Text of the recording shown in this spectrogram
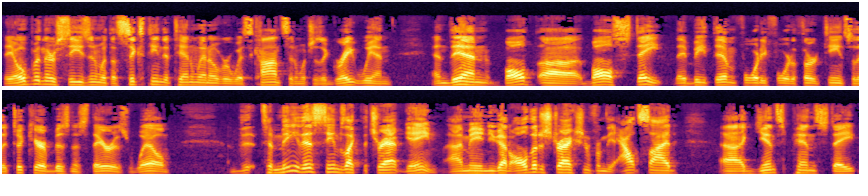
they opened their season with a 16 to 10 win over Wisconsin, which is a great win. And then Ball, uh, Ball State, they beat them 44 to 13. So they took care of business there as well. The, to me, this seems like the trap game. I mean, you got all the distraction from the outside uh, against Penn State.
